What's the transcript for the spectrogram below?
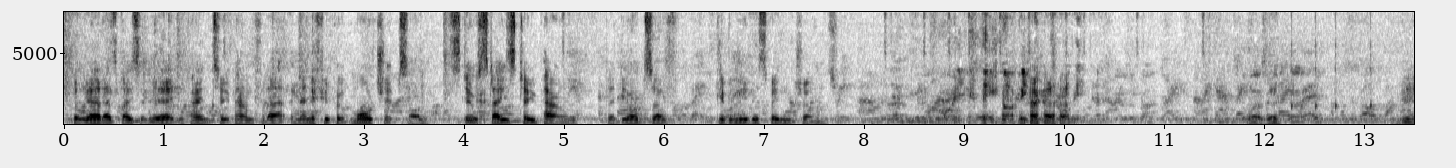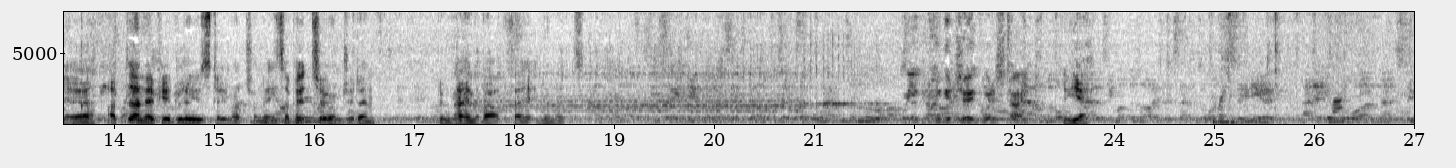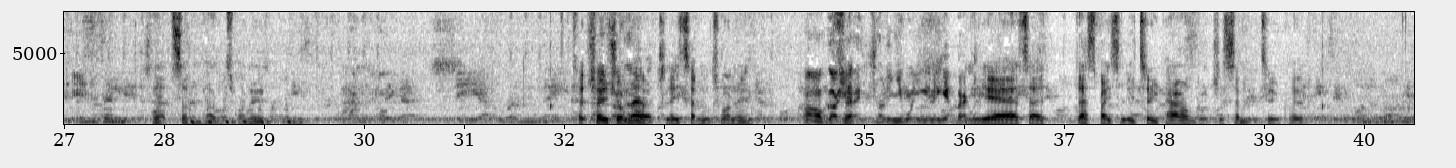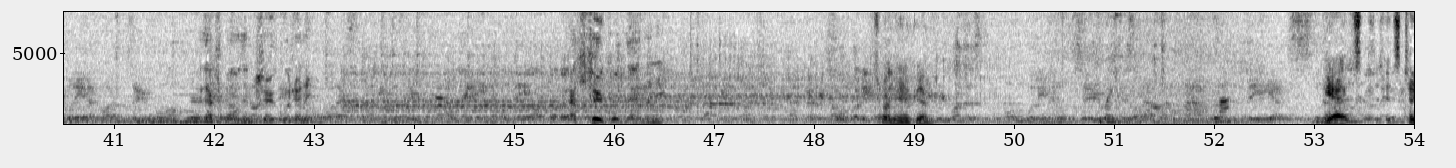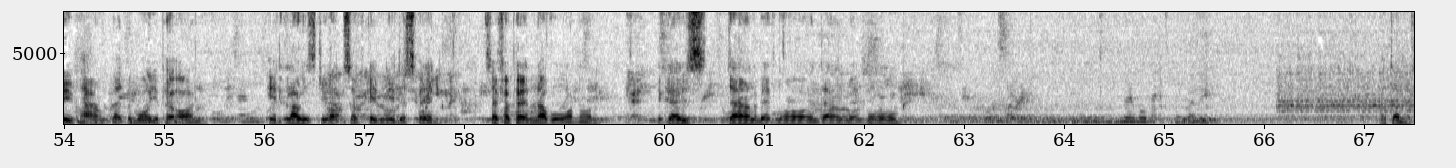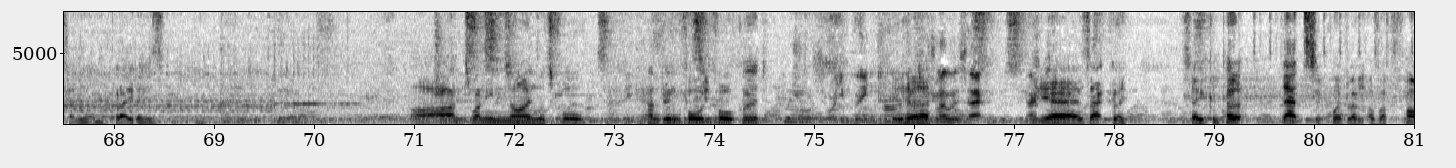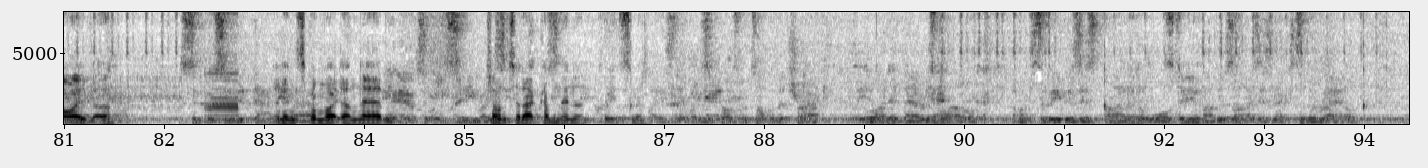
But yeah, that's basically it. You're paying £2 for that. And then if you put more chips on, it still stays £2, but the odds of giving you the spin change. Yeah, you can try it. Was it? Yeah, I don't know if you'd lose too much on these. I put 200 in. Been playing about 30 minutes. Well, you can only get two quid a stake. Yeah, Twenty. Black. Even. So that's £7.20. So it shows you on there actually, 720. Oh, got you. It's telling you what you're going to get back. Yeah, so that's basically £2, which is 72 quid. But that's more than two quid, isn't it? That's two quid then, isn't it? 20 again. Twenty. Yeah, it's, it's two pound, but the more you put on, it lowers the odds of giving you the spin. So if I put another one on, it goes down a bit more and down a bit more. No more bets, please. Ready? I don't know if anyone will play these. And they're. Ah, 29 was 444 quid. That's what you mean. Yeah. As low as that. Yeah, exactly. So you can put that's equivalent of a fiver, Superseded down and then it's gone right down there. But chance of that coming in are pretty slim. place. They race across the top of the track. Right in there as well. Amongst the leaders is Eye of the Water. Your mother's eyes is next to the rail.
